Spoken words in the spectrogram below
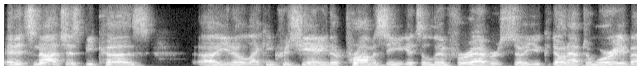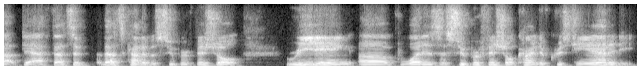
and it's not just because uh, you know, like in Christianity, they're promising you get to live forever, so you don't have to worry about death. That's a that's kind of a superficial reading of what is a superficial kind of Christianity.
